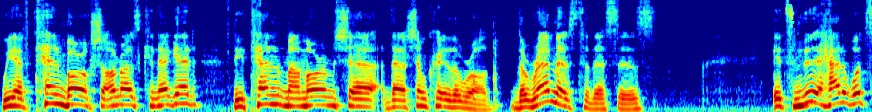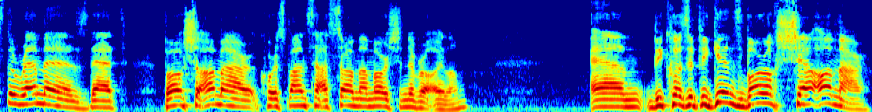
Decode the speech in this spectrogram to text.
we have ten Baruch Sha'amraz Keneged, the ten Mamorim that Hashem created the world. The remez to this is, it's how, what's the remez that Baruch Sha'amar corresponds to Asar Mamar Shenivra Olam. And because it begins Baruch She'amar.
